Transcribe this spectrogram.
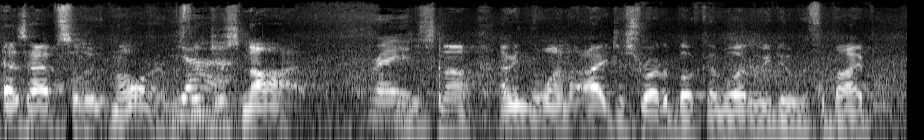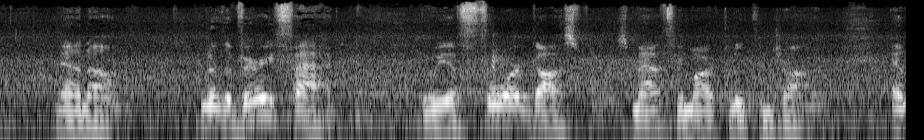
as absolute norms. Yeah. They're just not. Right. They're just not. I mean, the one I just wrote a book on what do we do with the Bible, and um, you know the very fact that we have four Gospels: Matthew, Mark, Luke, and John, and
